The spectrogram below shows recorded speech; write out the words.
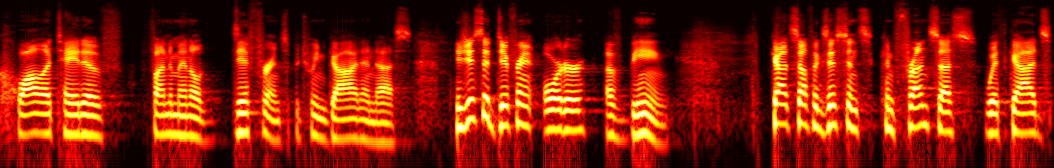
qualitative, fundamental difference between God and us. He's just a different order of being. God's self existence confronts us with God's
